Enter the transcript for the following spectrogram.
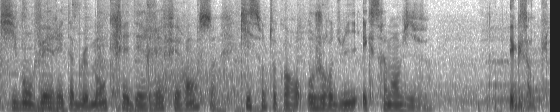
qui vont véritablement créer des références qui sont encore aujourd'hui extrêmement vives. Exemple.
